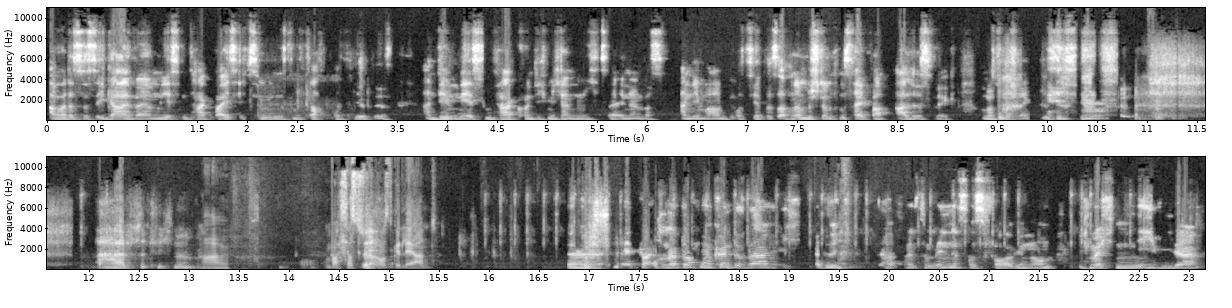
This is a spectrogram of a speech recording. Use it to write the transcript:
Aber das ist egal, weil am nächsten Tag weiß ich zumindest, was passiert ist an dem nächsten Tag konnte ich mich an nichts erinnern, was an dem Abend passiert ist. Ab einer bestimmten Zeit war alles weg. Und das war schrecklich. Ah, das ist natürlich, ne? Ah, Was hast du daraus gelernt? äh, etwa, na doch, man könnte sagen, ich, also ich habe mir zumindest vorgenommen, ich möchte nie wieder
